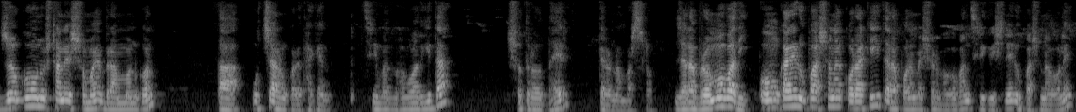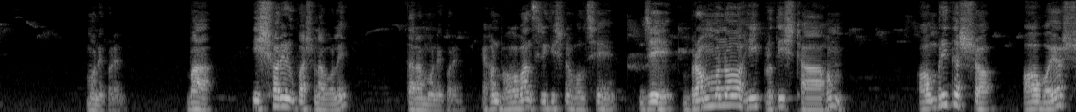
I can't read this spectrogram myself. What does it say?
যজ্ঞ অনুষ্ঠানের সময় ব্রাহ্মণগণ তা উচ্চারণ করে থাকেন। শ্রীমদ্ ভগবদ গীতা, সতেরো অধ্যায়ের তেরো নম্বর শ্লোক। যারা ব্রহ্মবাদী, ওমকারের উপাসনা করাকেই তারা পরমেশ্বর ভগবান শ্রীকৃষ্ণের উপাসনা বলে মনে করেন বা ঈশ্বরের উপাসনা বলে তারা মনে করেন। এখন ভগবান শ্রীকৃষ্ণ বলছে যে ব্রহ্মণ হি প্রতিষ্ঠাহম, অমৃতস্য অবয়স্য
